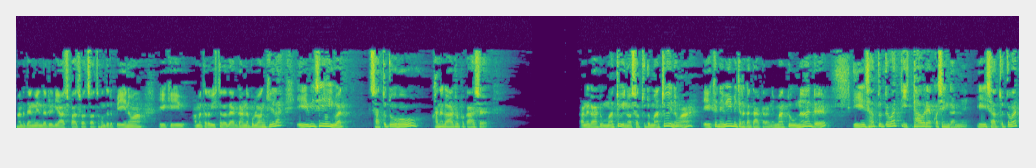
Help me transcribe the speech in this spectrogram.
මට දැන් වෙනදට වැඩි ආස්වාස්වත් හොඳට පේනවා. ඒකේ අමතර විස්තර දැක් ගන්න පුළුවන් කියලා ඒ විශේෂිවත් සතුටු හෝ කනගාටු ප්‍රකාශ කනගාටු මතු වෙනවා සතුට මතු වෙනවා ඒක නෙවෙයි මෙතන කතා කරන්නේ. මතු වුණාට ඒ සතුටවත් ස්ථාවරයක් වශයෙන් ගන්නෑ. ඒ සතුටවත්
